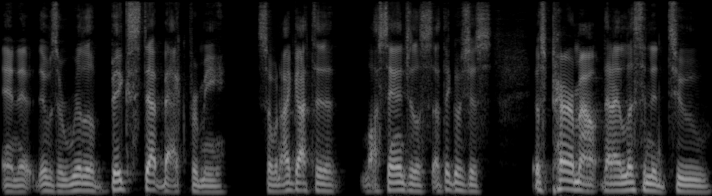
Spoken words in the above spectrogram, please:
and it, it was a real big step back for me. So when I got to Los Angeles, I think it was just, it was paramount that I listened to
